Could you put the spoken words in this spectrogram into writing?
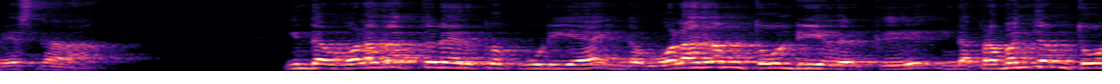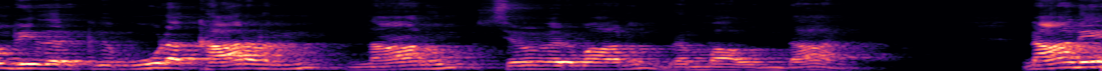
பேசினாரா? இந்த உலகத்தில் இருக்கக்கூடிய இந்த உலகம் தோன்றியதற்கு இந்த பிரபஞ்சம் தோன்றியதற்கு மூல காரணம் நானும் சிவபெருமானும் பிரம்மாவும் தான் நானே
